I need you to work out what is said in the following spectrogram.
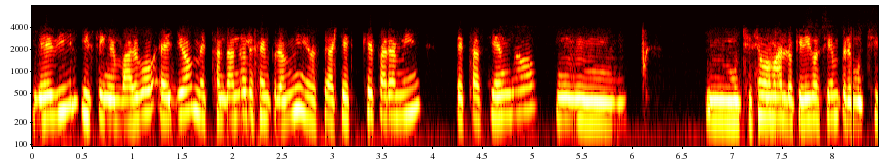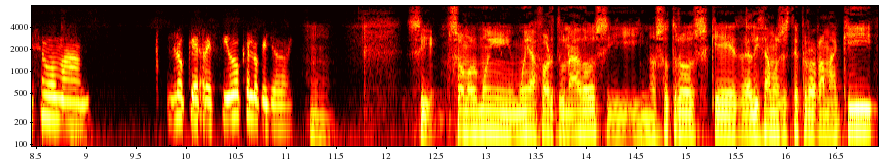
débil, y sin embargo ellos me están dando el ejemplo a mí, o sea que es que para mí está siendo mm, muchísimo más, lo que digo siempre, muchísimo más lo que recibo que lo que yo doy. Mm. Sí, somos muy, muy afortunados y, nosotros que realizamos este programa aquí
